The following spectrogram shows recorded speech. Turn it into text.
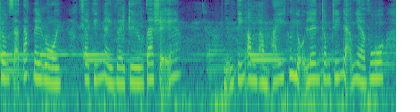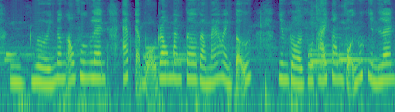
sơn xã tắc đây rồi sau chuyến này về triều ta sẽ? Những tiếng âm thầm ấy cứ dội lên trong trí não nhà vua. Ừ, người nâng ấu vương lên, áp cả bộ râu măng tơ vào má hoàng tử. Nhưng rồi vua thái tông vội ngước nhìn lên.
